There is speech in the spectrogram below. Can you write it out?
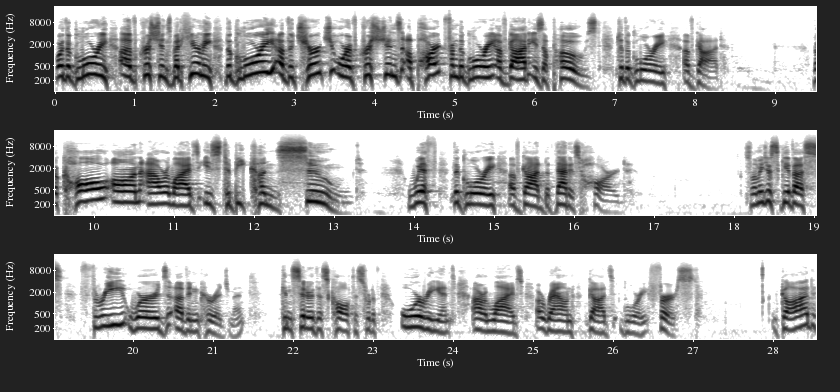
or the glory of Christians. But hear me the glory of the church or of Christians apart from the glory of God is opposed to the glory of God. The call on our lives is to be consumed with the glory of God, but that is hard. So let me just give us three words of encouragement consider this call to sort of orient our lives around God's glory. First, God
